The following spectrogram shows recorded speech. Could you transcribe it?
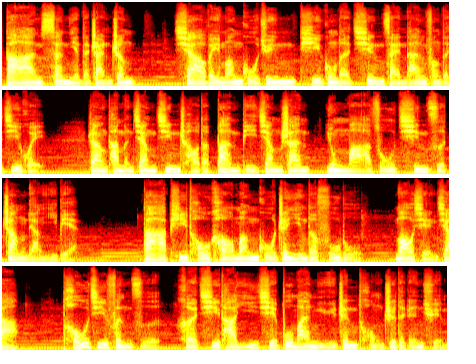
大安三年的战争，恰为蒙古军提供了千载难逢的机会，让他们将金朝的半壁江山用马族亲自丈量一遍。大批投靠蒙古阵营的俘虏、冒险家、投机分子和其他一切不满女真统治的人群，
